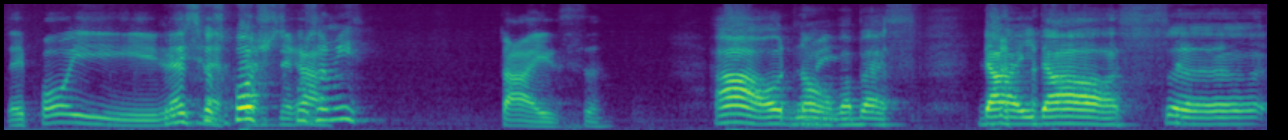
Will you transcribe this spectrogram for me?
E poi Rischio squash, perderà scusami? Styles. Ah, oh, no, Come- vabbè. Dai, da, s- eh,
